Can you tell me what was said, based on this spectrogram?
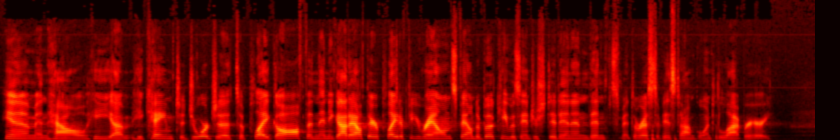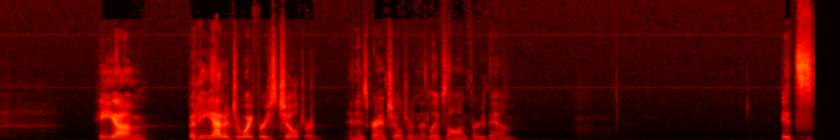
him and how he, um, he came to Georgia to play golf, and then he got out there, played a few rounds, found a book he was interested in, and then spent the rest of his time going to the library. He, um, but he had a joy for his children and his grandchildren that lives on through them. It's,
